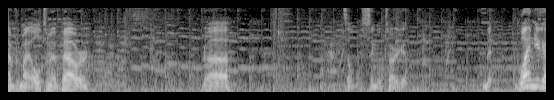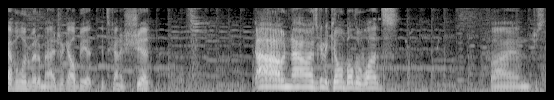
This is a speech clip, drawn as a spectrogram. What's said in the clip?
Time for my ultimate power. Uh, it's only a single target. Glenn, you have a little bit of magic, albeit it's kind of shit. Oh no, I was gonna kill them both at once. Fine, just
